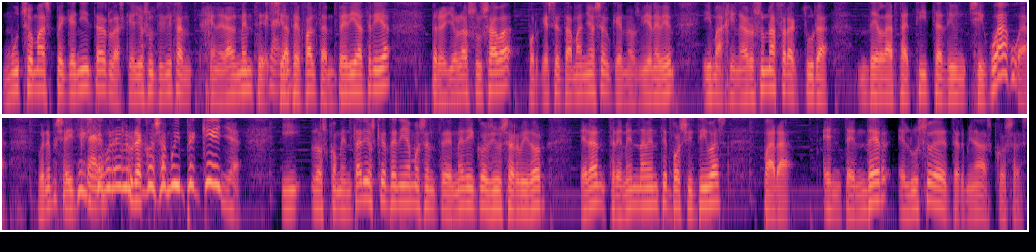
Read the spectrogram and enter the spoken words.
mucho más pequeñitas, las que ellos utilizan generalmente si hace falta en pediatría, pero yo las usaba porque ese tamaño es el que nos viene bien. Imaginaros una fractura de la patita de un chihuahua. Bueno, pues ahí tienes que ponerle una cosa muy pequeña. Y los comentarios que teníamos entre médicos y un servidor eran tremendamente positivas para entender el uso de determinadas cosas.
